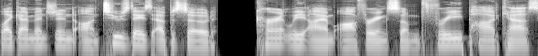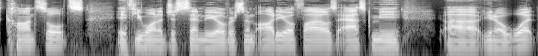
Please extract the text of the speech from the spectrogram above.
Like I mentioned on Tuesday's episode, Currently, I am offering some free podcast consults. If you want to just send me over some audio files, ask me, uh, you know, what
